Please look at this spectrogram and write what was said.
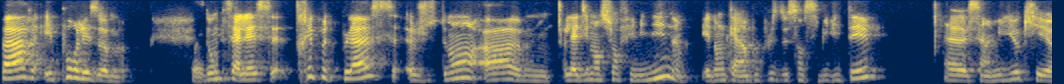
par et pour les hommes. oui, Donc, ça laisse très peu de place justement à euh, la dimension féminine et donc à un peu plus de sensibilité. Euh, c'est un milieu qui est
